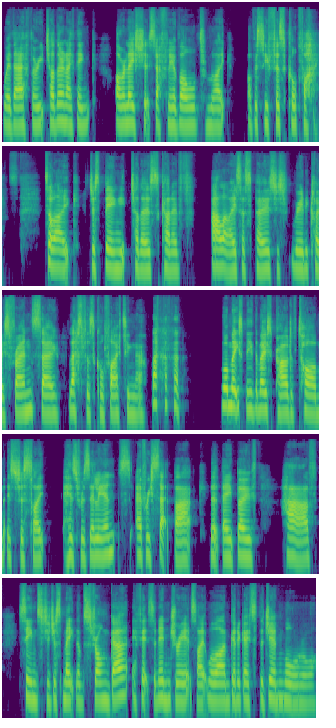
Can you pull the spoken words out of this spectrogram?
we're there for each other. And I think our relationship's definitely evolved from like obviously physical fights to like just being each other's kind of allies, I suppose, just really close friends. So less physical fighting now. what makes me the most proud of Tom is just like his resilience. Every setback that they both have seems to just make them stronger. If it's an injury, it's like, well, I'm going to go to the gym more or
